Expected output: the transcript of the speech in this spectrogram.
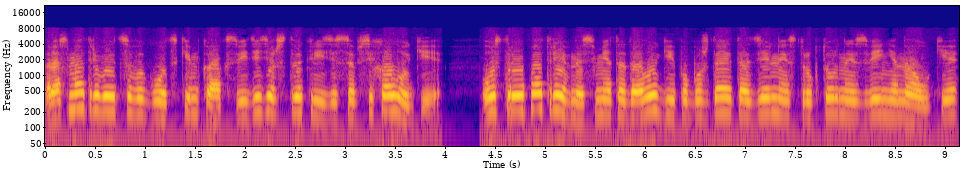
рассматривается Выгодским как свидетельство кризиса психологии. Острая потребность в методологии побуждает отдельные структурные звенья науки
